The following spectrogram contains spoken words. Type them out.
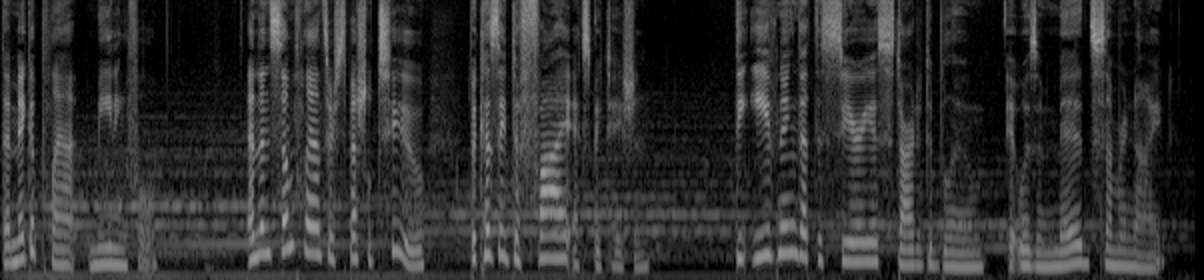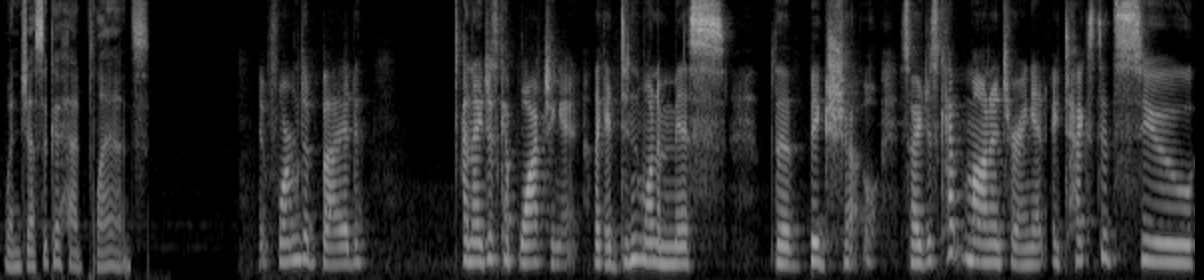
that make a plant meaningful. And then some plants are special too because they defy expectation. The evening that the cereus started to bloom, it was a midsummer night when Jessica had plans. It formed a bud, and I just kept watching it. Like I didn't want to miss the big show. So I just kept monitoring it. I texted Sue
